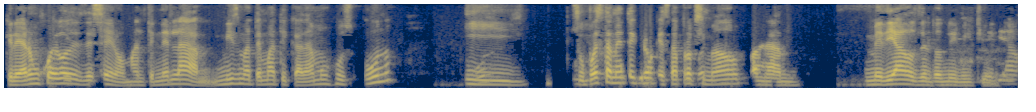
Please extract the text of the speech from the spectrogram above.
crear un juego desde cero, mantener la misma temática de Among Us 1 y supuestamente creo que está aproximado para mediados del 2021.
